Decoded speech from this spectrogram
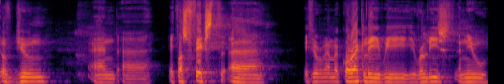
of June, and it was fixed. if you remember correctly, we released a new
